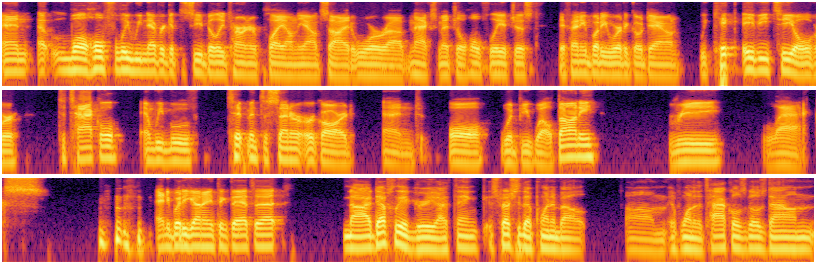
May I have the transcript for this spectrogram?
And uh, well, hopefully we never get to see Billy Turner play on the outside or uh, Max Mitchell. Hopefully it just if anybody were to go down, we kick AVT over to tackle and we move Tippmann to center or guard, and all would be well. Donnie, relax. Anybody got anything to add to that? No, I definitely agree. I think, especially that point about um, if one of the tackles goes down,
